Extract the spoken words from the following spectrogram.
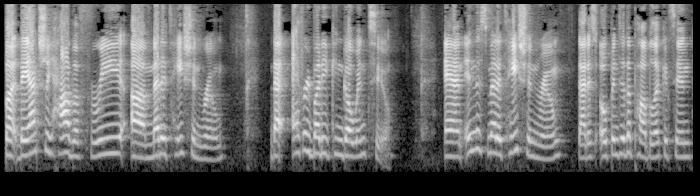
But they actually have a free uh, meditation room that everybody can go into. And in this meditation room that is open to the public, it's in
